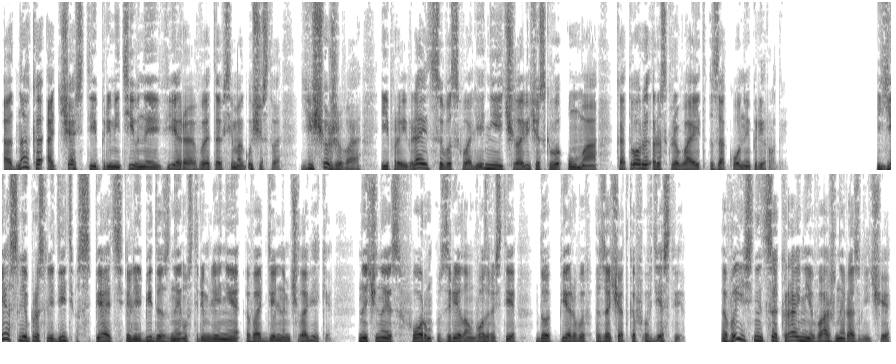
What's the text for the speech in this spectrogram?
Однако отчасти примитивная вера в это всемогущество еще жива и проявляется в восхвалении человеческого ума, который раскрывает законы природы. Если проследить вспять либидозные устремления в отдельном человеке, начиная с форм в зрелом возрасте до первых зачатков в детстве, выяснится крайне важное различие,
